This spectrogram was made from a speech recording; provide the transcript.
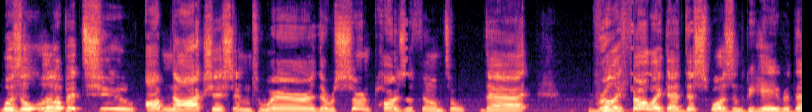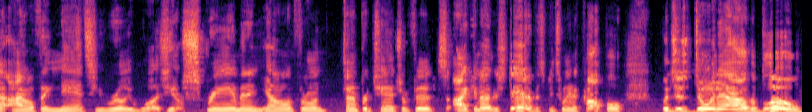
was a little bit too obnoxious and to where there were certain parts of the film to that really felt like that this wasn't the behavior that I don't think Nancy really was, you know, screaming and yelling, throwing temper tantrum fits. I can understand if it's between a couple, but just doing it out of the blue,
